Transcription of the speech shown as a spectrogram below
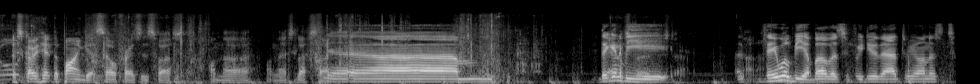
Let's go hit the buy and get self reses first on the on this left side. Um, they're Yeah, gonna be. it, let's do it. They will be above us if we do that. To be honest,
